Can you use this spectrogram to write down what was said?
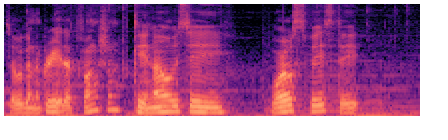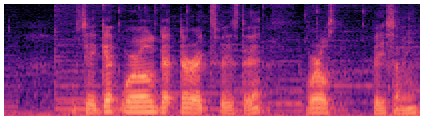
So we're gonna create that function. Okay now we say world space state. We say get world get direct space state. World space I mean.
